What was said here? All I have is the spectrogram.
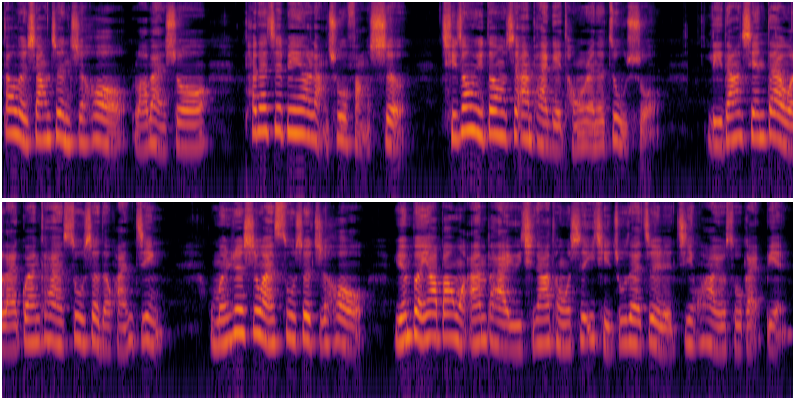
到了乡镇之后，老板说他在这边有两处房舍，其中一栋是安排给同仁的住所，理当先带我来观看宿舍的环境。我们认识完宿舍之后，原本要帮我安排与其他同事一起住在这里的计划有所改变。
